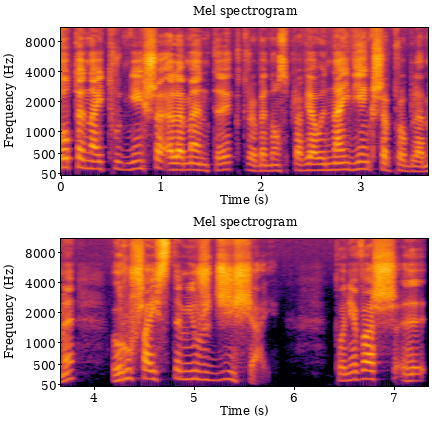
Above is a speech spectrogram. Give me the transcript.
to te najtrudniejsze elementy, które będą sprawiały największe problemy, ruszaj z tym już dzisiaj. Ponieważ y,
